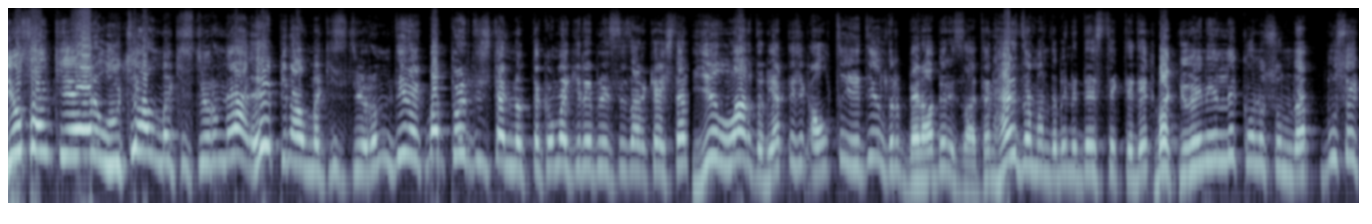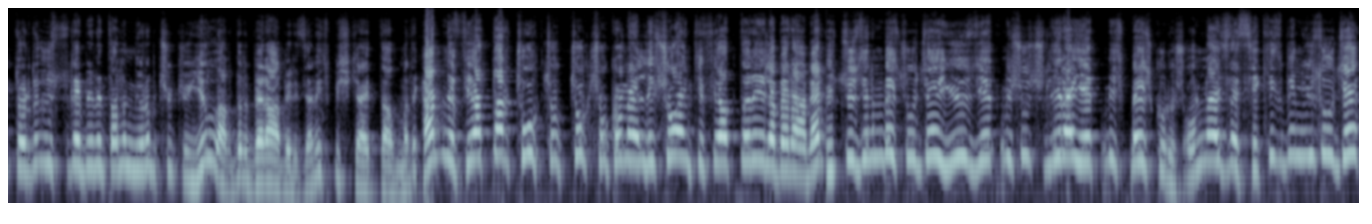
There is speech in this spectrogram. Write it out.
Diyor sanki eğer UC almak istiyorum veya e-pin almak istiyorum. Direkt ben perdişten.com'a girebilirsiniz arkadaşlar. Yıllardır yaklaşık 6-7 yıldır beraberiz zaten. Her zaman da beni destekledi. Bak güvenilirlik konusunda bu sektörde üstüne birini tanımıyorum. Çünkü yıllardır beraberiz. Yani hiçbir şikayet de almadık. Hem de fiyatlar çok çok çok çok önemli. Şu anki fiyatlarıyla beraber 325 UC 173 lira 75 kuruş. Onun haricinde 8100 UC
